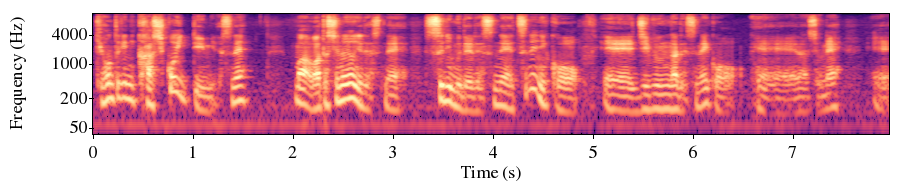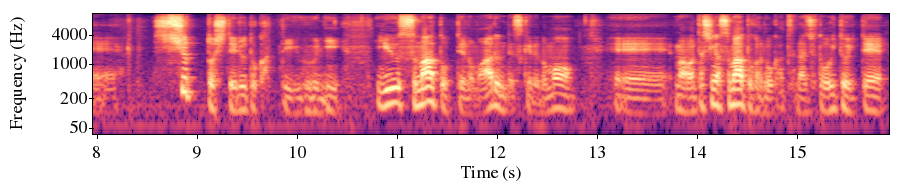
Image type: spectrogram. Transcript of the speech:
基本的に賢いっていう意味ですね。まあ私のようにですねスリムでですね常にこう、えー、自分がですねこう、えー、なんでしょうね、えーシュッとしてるとかっていうふうに言うスマートっていうのもあるんですけれども、えー、まあ私がスマートかどうかっていうのはちょっと置いといて、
